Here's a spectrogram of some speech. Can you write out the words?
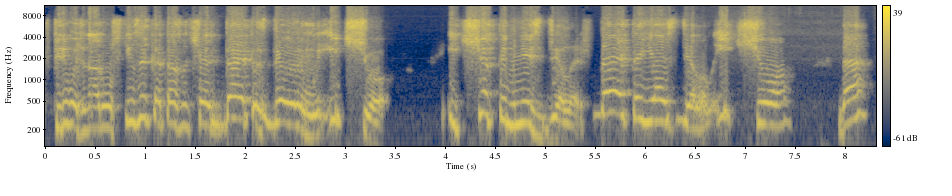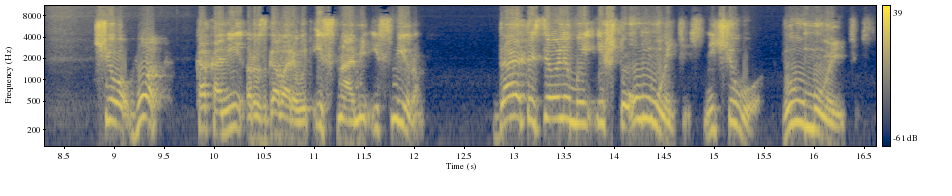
В переводе на русский язык это означает, да, это сделали мы, и чё? И чё ты мне сделаешь? Да, это я сделал, и чё? Да? Чё? Вот как они разговаривают и с нами, и с миром. Да, это сделали мы, и что? Умойтесь. Ничего. Вы умоетесь.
